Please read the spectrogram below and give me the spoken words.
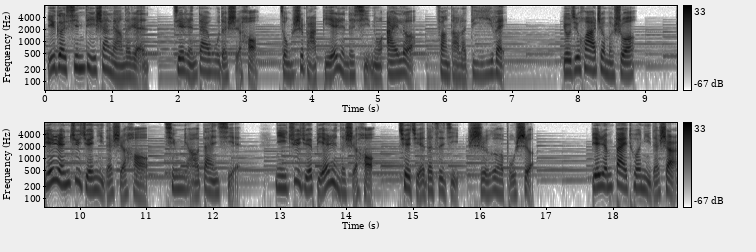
一个心地善良的人，接人待物的时候，总是把别人的喜怒哀乐放到了第一位。有句话这么说：别人拒绝你的时候轻描淡写，你拒绝别人的时候。却觉得自己十恶不赦，别人拜托你的事儿，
